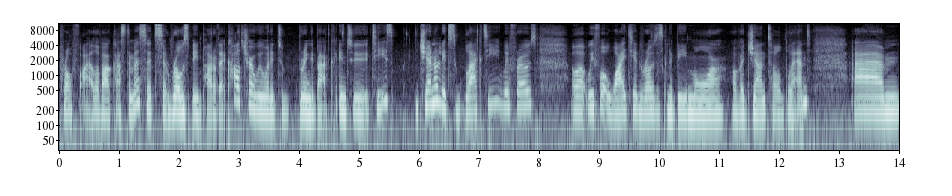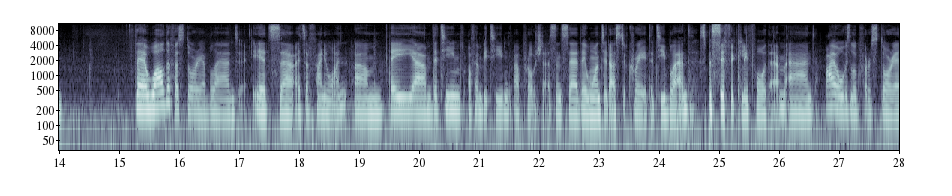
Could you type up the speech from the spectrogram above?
profile of our customers. So it's rose being part of their culture. We wanted to bring it back into teas. Generally, it's black tea with rose. Uh, we thought white tea and rose is going to be more of a gentle blend. Um, the Waldorf Astoria blend, it's uh, it's a funny one. Um, they um, the team of MB team approached us and said they wanted us to create a tea blend specifically for them. And I always look for a story. I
